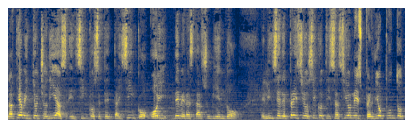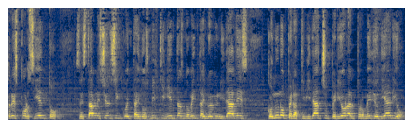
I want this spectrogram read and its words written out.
la tía 28 días en 5.75, hoy deberá estar subiendo. El índice de precios y cotizaciones perdió 0.3%, se estableció en 52.599 unidades con una operatividad superior al promedio diario.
